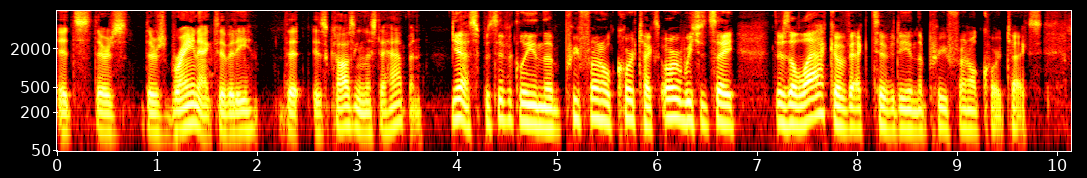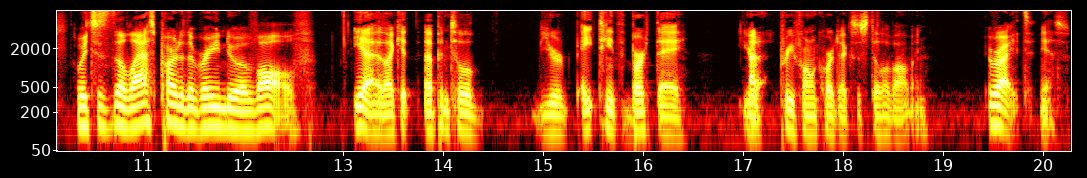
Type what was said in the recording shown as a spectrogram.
It's there's there's brain activity that is causing this to happen. Yeah, specifically in the prefrontal cortex, or we should say there's a lack of activity in the prefrontal cortex, which is the last part of the brain to evolve. Yeah, like it up until your 18th birthday, your Uh, prefrontal cortex is still evolving. Right. Yes.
